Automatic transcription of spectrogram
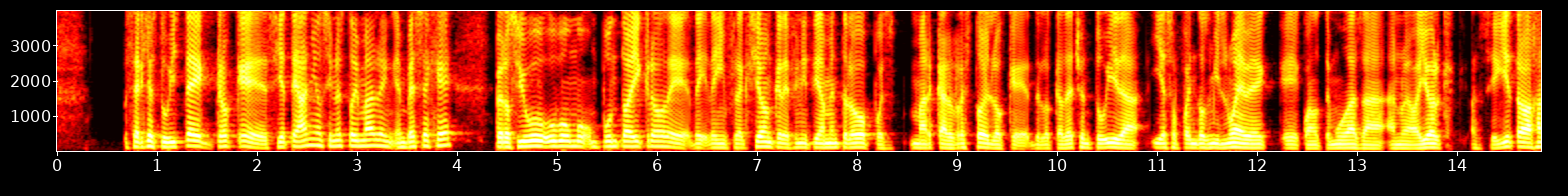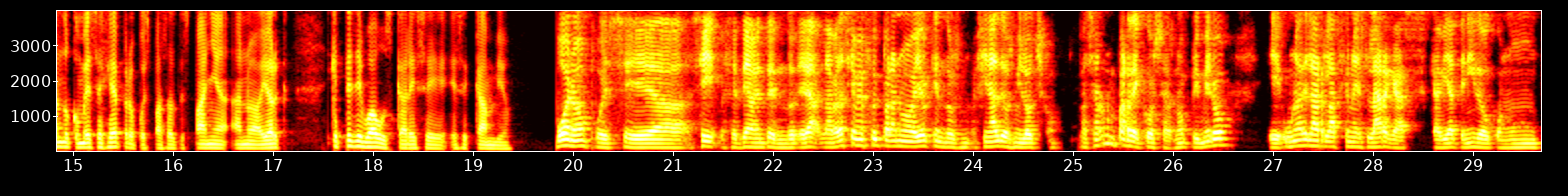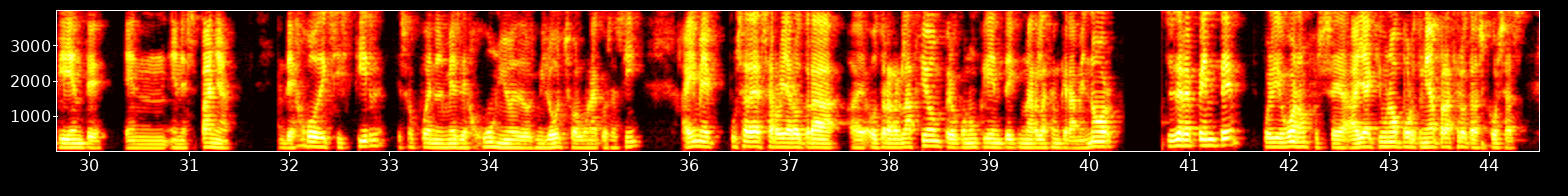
Sergio, estuviste creo que siete años, si no estoy mal, en, BCG, pero sí hubo, hubo un, punto ahí, creo, de, de, inflexión que definitivamente luego pues marca el resto de lo que, de lo que has hecho en tu vida. Y eso fue en 2009, eh, cuando te mudas a, a, Nueva York, a seguir trabajando con BCG, pero pues pasas de España a Nueva York. ¿Qué te llevó a buscar ese, ese cambio? Bueno, pues eh, ah, sí, efectivamente. Era, la verdad es que me fui para Nueva York en dos, final de 2008. Pasaron un par de cosas, ¿no? Primero, eh, una de las relaciones largas que había tenido con un cliente en, España dejó de existir, eso fue en el mes de junio de 2008, alguna cosa así. Ahí me puse a desarrollar otra, eh, otra relación, pero con un cliente, una relación que era menor. Entonces, de repente, pues digo, bueno, pues eh, hay aquí una oportunidad para hacer otras cosas.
